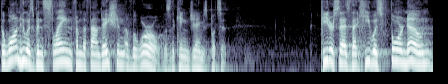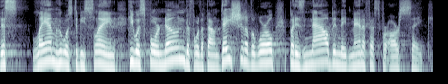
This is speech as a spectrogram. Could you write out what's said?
the one who has been slain from the foundation of the world, as the King James puts it. Peter says that he was foreknown, this lamb who was to be slain, he was foreknown before the foundation of the world, but has now been made manifest for our sake.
